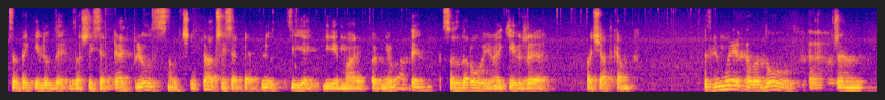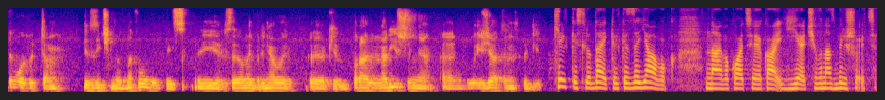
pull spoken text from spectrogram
це такі люди за 65 плюс, 60-65 плюс, ті, які мають певні вади здоров'ям, які вже початком зими, холодов е, вже не можуть там фізично знаходитись, і все вони прийняли е, правильне рішення е, виїжджати на тоді. Кількість людей, кількість заявок на евакуацію, яка є, чи вона збільшується?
